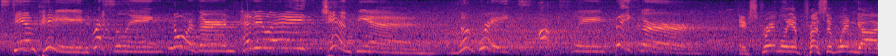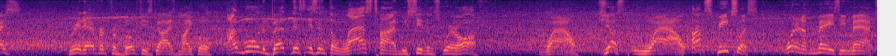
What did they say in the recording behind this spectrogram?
Stampede Wrestling Northern Heavyweight Champion, the Great Oxley Baker. Extremely impressive win, guys. Great effort from both these guys, Michael. I'm willing to bet this isn't the last time we see them square off. Wow. Just wow. I'm speechless. What an amazing match.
